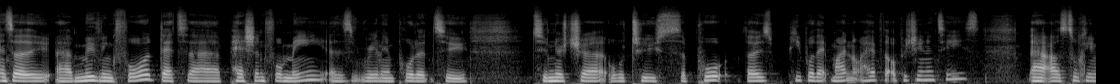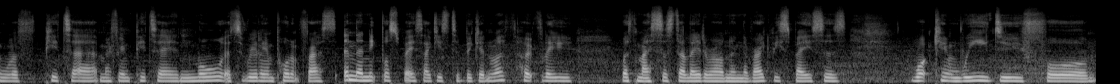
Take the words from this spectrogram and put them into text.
And so, uh, moving forward, that's a passion for me. is really important to to nurture or to support those people that might not have the opportunities. Uh, I was talking with Peta, my friend Peta and Moore. It's really important for us in the netball space, I guess, to begin with. Hopefully, with my sister later on in the rugby spaces, what can we do for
